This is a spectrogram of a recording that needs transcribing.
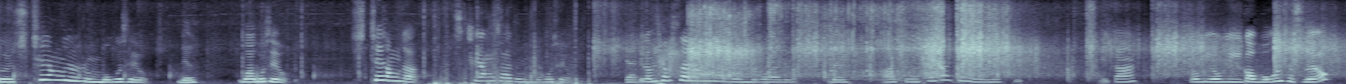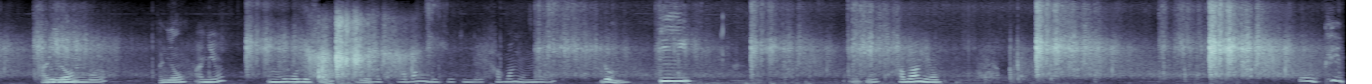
그 시체 상자 좀 먹으세요. 네. 모아보세요. 시체 상자, 시체 상자 좀 먹으세요. 네. 지금 혁사 상자 좀 먹어야 돼요. 네. 아, 지금 생산성이 왜 먹지? 일단, 여기, 여기 이거 먹으셨어요? 여기 아니요. 있는 거요? 아니요. 아니요. 안 먹으셨어요? 여기 가방도 있을 텐데, 가방이 없네요. 그럼, 삐. 여기 가방이 없, 오케이,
